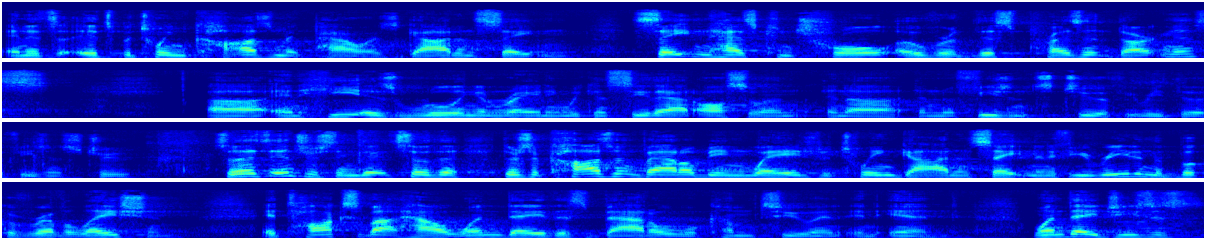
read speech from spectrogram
And it's, it's between cosmic powers, God and Satan. Satan has control over this present darkness, uh, and he is ruling and reigning. We can see that also in, in, uh, in Ephesians 2, if you read through Ephesians 2. So that's interesting. So the, there's a cosmic battle being waged between God and Satan. And if you read in the book of Revelation, it talks about how one day this battle will come to an, an end. One day Jesus.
